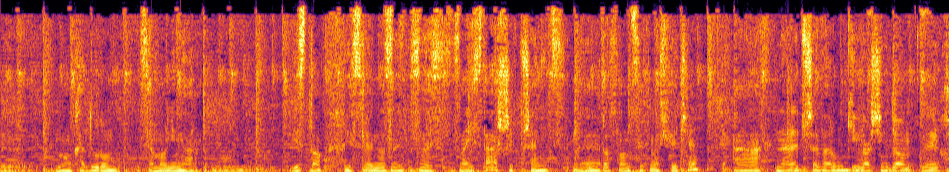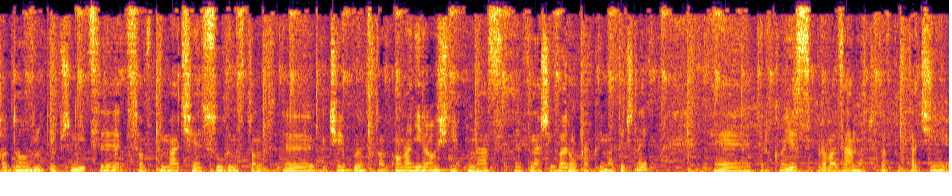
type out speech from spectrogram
yy, mąka durum, semolina. Jest to jest jedna z, z, z najstarszych pszenic e, rosnących na świecie, a najlepsze warunki właśnie do e, hodowli tej pszenicy są w klimacie suchym, stąd e, ciepłym, stąd ona nie rośnie u nas w naszych warunkach klimatycznych, tylko jest sprowadzana, czy to w postaci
